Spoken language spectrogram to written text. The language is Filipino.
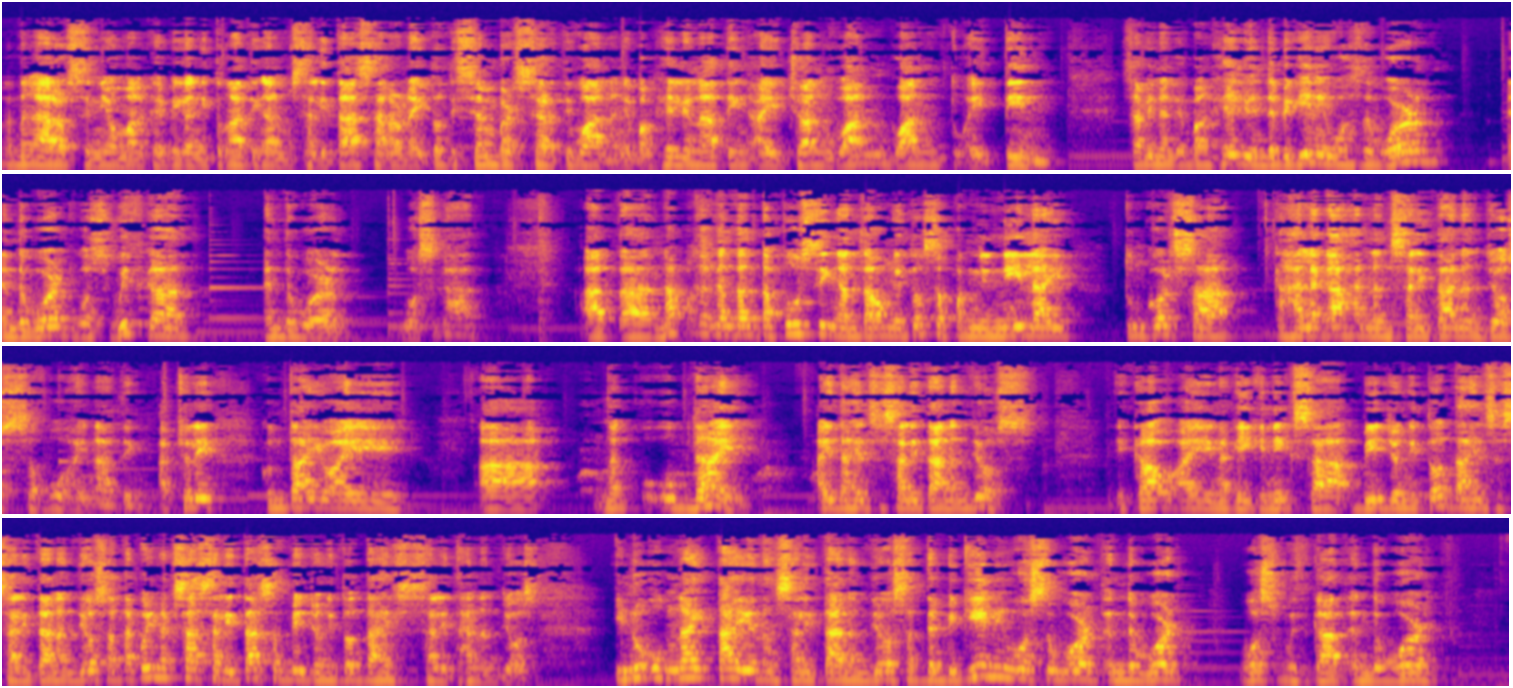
araw sa inyo mga kaibigan. Itong ating salita sa araw na ito, December 31. Ang ebanghelyo natin ay John 1, 1 to 18. Sabi ng ebanghelyo, In the beginning was the Word, and the Word was with God, and the Word was God. At uh, napakagandang tapusing ang taong ito sa pagninilay tungkol sa kahalagahan ng salita ng Diyos sa buhay natin. Actually, kung tayo ay uh, nag-uugnay ay dahil sa salita ng Diyos. Ikaw ay nakikinig sa video ito dahil sa salita ng Diyos at ako'y nagsasalita sa video ito dahil sa salita ng Diyos. Inuugnay tayo ng salita ng Diyos. At the beginning was the Word and the Word was with God and the Word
